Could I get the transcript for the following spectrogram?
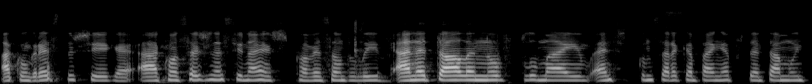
há Congresso do Chega, há Conselhos Nacionais, Convenção do Livro, há Natal, Ano Novo pelo meio, antes de começar a campanha, portanto há muito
